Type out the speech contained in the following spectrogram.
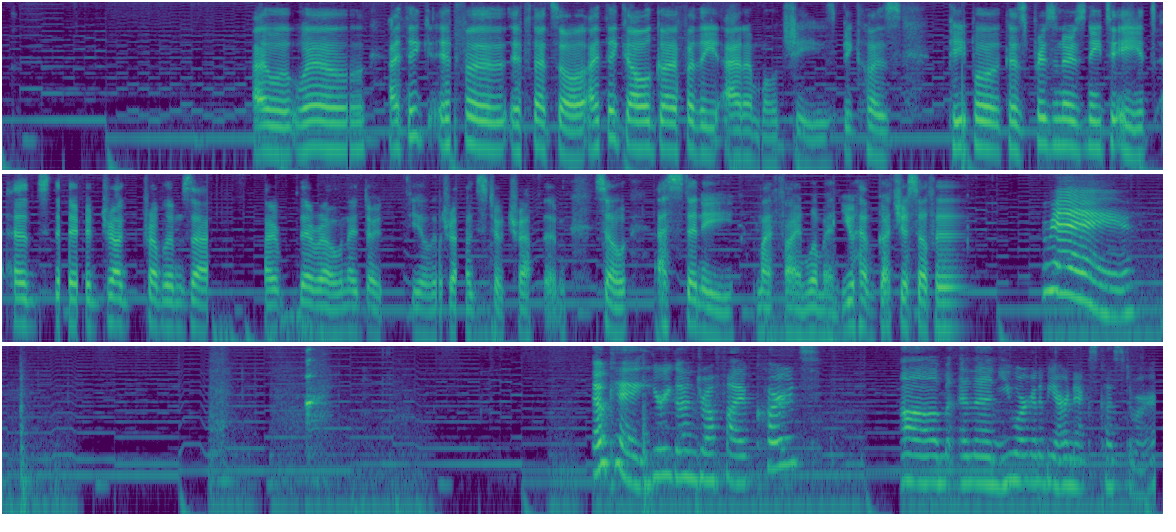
I will. Well, I think if uh, if that's all, I think I'll go for the animal cheese because people, because prisoners need to eat, and their drug problems are, are their own. I don't deal with drugs to trap them. So, Asteyni, my fine woman, you have got yourself a. Hooray! Okay, you're gonna draw five cards. Um, and then you are gonna be our next customer.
